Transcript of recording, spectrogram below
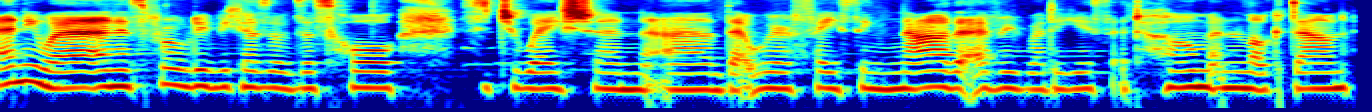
anywhere, and it's probably because of this whole situation uh, that we're facing now that everybody is at home and lockdown.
